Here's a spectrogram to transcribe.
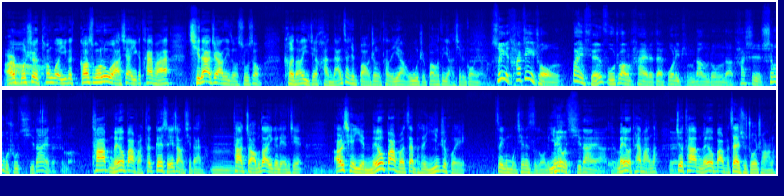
而不是哦通过一个高速公路啊，像一个胎盘、脐带这样的一种输送，可能已经很难再去保证它的营养物质，包括它氧气的供应了。所以它这种半悬浮状态的在玻璃瓶当中的，它是生不出脐带的，是吗？它没有办法，它跟谁长脐带呢？嗯，它找不到一个连接，而且也没有办法再把它移植回这个母亲的子宫里，因为没有脐带呀、没有胎盘呢，就它没有办法再去着床了。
